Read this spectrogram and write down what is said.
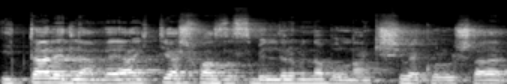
iptal edilen veya ihtiyaç fazlası bildiriminde bulunan kişi ve kuruluşlara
